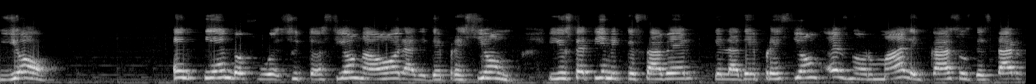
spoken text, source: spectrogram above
Yo, Entiendo su situación ahora de depresión y usted tiene que saber que la depresión es normal en casos de estar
